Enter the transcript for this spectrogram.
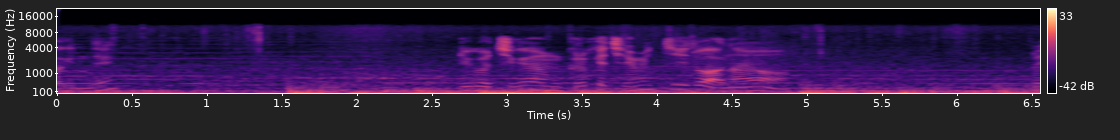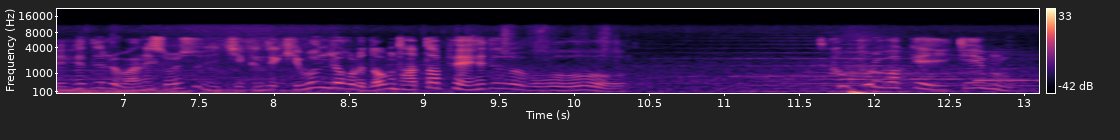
각인데? 그리고 지금 그렇게 재밌지도 않아요. 그래, 헤드를 많이 쏠 수는 있지. 근데 기본적으로 너무 답답해, 헤드를 보고. 스코프로 밖에 이 게임을.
